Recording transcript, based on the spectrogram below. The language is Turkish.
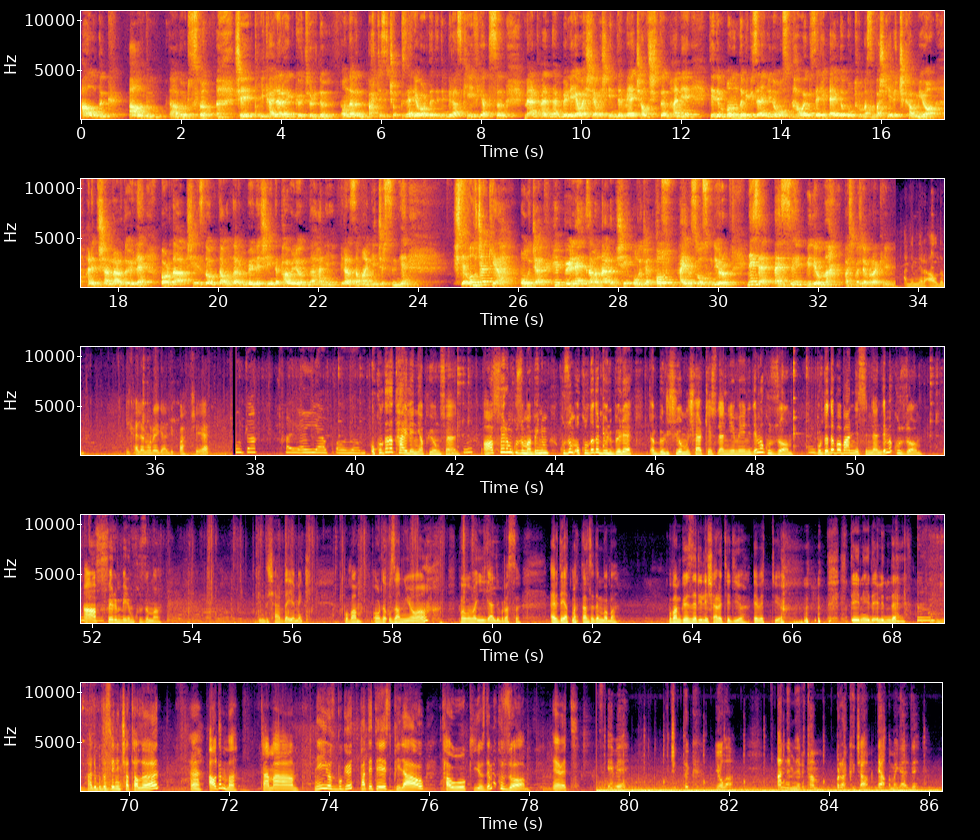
aldık, aldım daha doğrusu şey İlkaylara götürdüm. Onların bahçesi çok güzel ya orada dedim biraz keyif yapsın. Merdivenden böyle yavaş yavaş indirmeye çalıştım. Hani dedim onun da bir güzel günü olsun. Hava güzel hep evde oturmasın. Başka yere çıkamıyor. Hani dışarılarda öyle. Orada şezlongda onların böyle şeyinde pavilyonda hani biraz zaman geçirsin diye. İşte olacak ya, olacak. Hep böyle zamanlarda bir şey olacak. Olsun, hayırlısı olsun diyorum. Neyse, ben sizi videomla baş başa bırakayım. Annemleri aldım. İlkay'la oraya geldik bahçeye. Burada hayal yapalım. Okulda da Taylen yapıyorsun sen. Aferin kuzuma. Benim kuzum okulda da böyle böyle e, bölüşüyormuş herkesten yemeğini değil mi kuzum? Burada da babaannesinden değil mi kuzum? Aferin benim kuzuma. Bugün dışarıda yemek. Babam orada uzanıyor. Babama iyi geldi burası. Evde yatmaktansa değil mi baba? Babam gözleriyle işaret ediyor. Evet diyor. Değneği de elinde. Hadi bu da senin çatalın. Heh, aldın mı? Tamam. Ne yiyoruz bugün? Patates, pilav, tavuk yiyoruz değil mi kuzum? Evet. Eve çıktık yola. Annemleri tam bırakacağım. Ne aklıma geldi?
